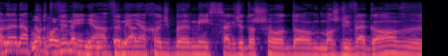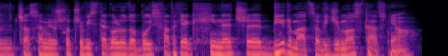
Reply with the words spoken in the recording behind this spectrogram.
ale raport no, wymienia, wymienia choćby miejsca, gdzie doszło do możliwego, czasem już oczywistego ludobójstwa, tak jak Chiny czy Birma, co widzimy ostatnio.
